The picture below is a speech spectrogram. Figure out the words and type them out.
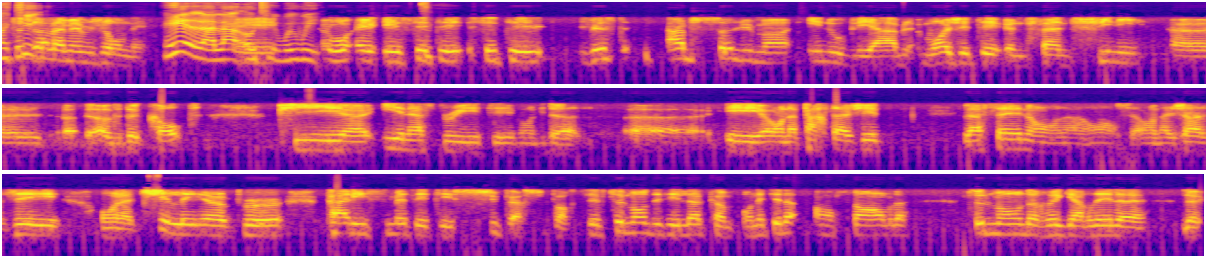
OK. Tout dans la même journée. Eh là là, OK, Et- oui, oui. Et c'était, c'était juste absolument inoubliable. Moi, j'étais une fan finie euh, of The Cult. Puis euh, Ian Asprey était mon idole. Euh, et on a partagé la scène, on a, on, on a jasé, on a chillé un peu. Patty Smith était super sportif. Tout le monde était là comme on était là ensemble. Tout le monde regardait le, le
